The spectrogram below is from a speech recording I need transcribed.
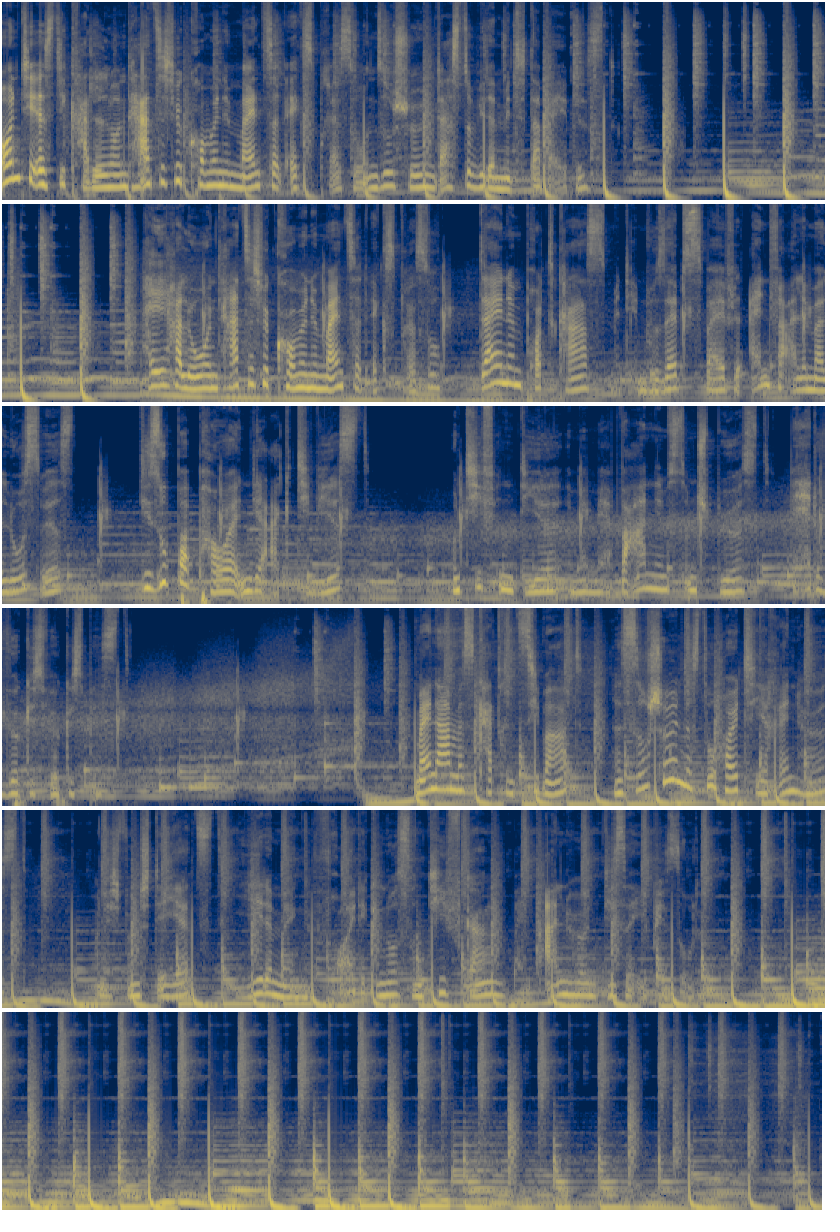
Und hier ist die Kaddel und herzlich willkommen im Mindset Expresso und so schön, dass du wieder mit dabei bist. Hey, hallo und herzlich willkommen im Mindset Expresso, deinem Podcast, mit dem du Selbstzweifel ein für alle Mal los wirst, die Superpower in dir aktivierst und tief in dir immer mehr wahrnimmst und spürst, wer du wirklich, wirklich bist. Mein Name ist Katrin Ziebart. Es ist so schön, dass du heute hier reinhörst und ich wünsche dir jetzt jede Menge Freude, Genuss und Tiefgang beim Anhören dieser Episode.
